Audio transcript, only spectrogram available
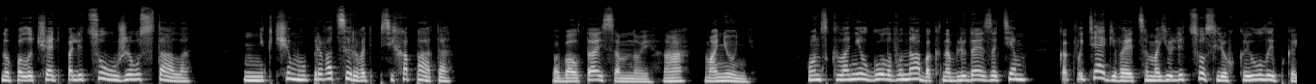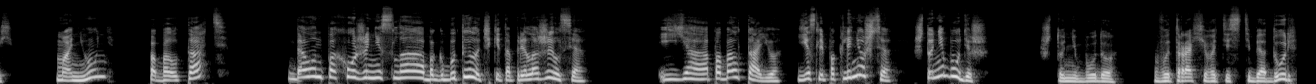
но получать по лицу уже устала. Ни к чему провоцировать психопата. «Поболтай со мной, а, Манюнь?» Он склонил голову на бок, наблюдая за тем, как вытягивается мое лицо с легкой улыбкой. «Манюнь? Поболтать?» Да он, похоже, не слабо к бутылочке-то приложился. И я поболтаю, если поклянешься, что не будешь. Что не буду. Вытрахивать из тебя дурь?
